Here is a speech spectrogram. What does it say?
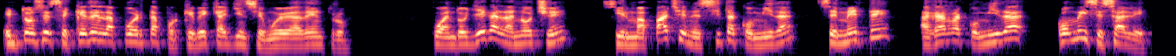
Entonces se queda en la puerta porque ve que alguien se mueve adentro. Cuando llega la noche, si el mapache necesita comida, se mete, agarra comida, come y se sale.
